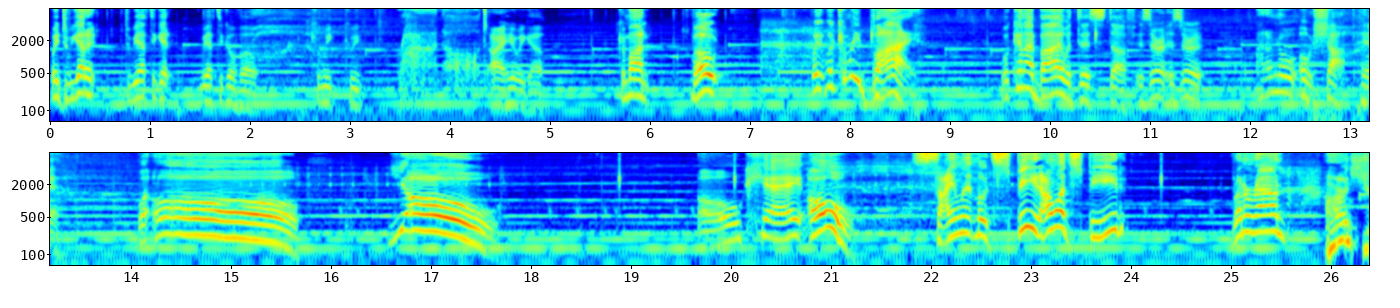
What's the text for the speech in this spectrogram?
Wait, do we gotta? Do we have to get? We have to go vote. Can we? Can we? Ronald. All right, here we go. Come on, vote. Wait, what can we buy? What can I buy with this stuff? Is there? Is there? I don't know. Oh, shop. Heh. What? Oh. Yo. Okay. Oh. Silent mode. Speed. I want speed. Run around. Aren't you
